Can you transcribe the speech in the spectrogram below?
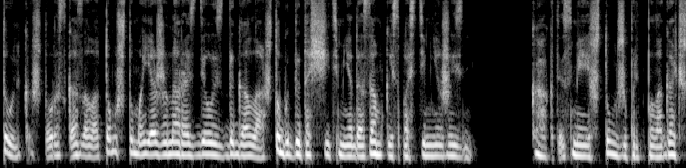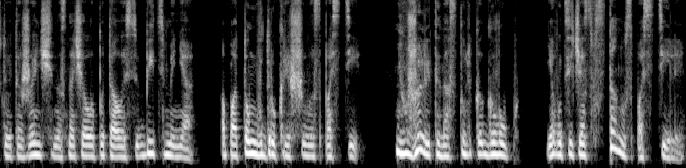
только что рассказал о том, что моя жена разделась догола, чтобы дотащить меня до замка и спасти мне жизнь. Как ты смеешь тут же предполагать, что эта женщина сначала пыталась убить меня, а потом вдруг решила спасти. Неужели ты настолько глуп? Я вот сейчас встану с постели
